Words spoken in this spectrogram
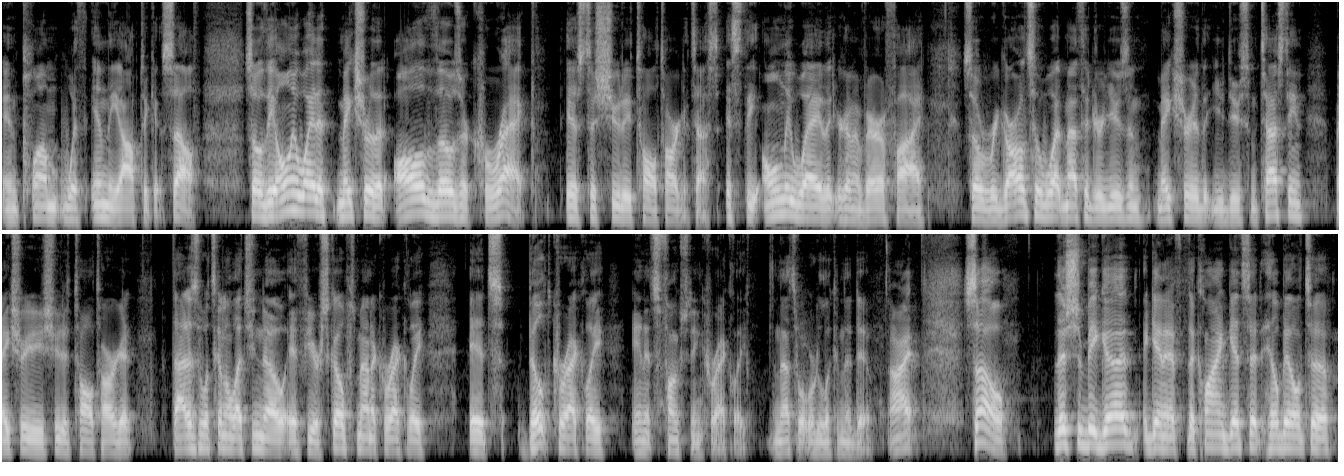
and plumb within the optic itself. So the only way to make sure that all of those are correct is to shoot a tall target test. It's the only way that you're gonna verify. So regardless of what method you're using, make sure that you do some testing, make sure you shoot a tall target. That is what's gonna let you know if your scope's mounted correctly, it's built correctly, and it's functioning correctly. And that's what we're looking to do, all right? So this should be good. Again, if the client gets it, he'll be able to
